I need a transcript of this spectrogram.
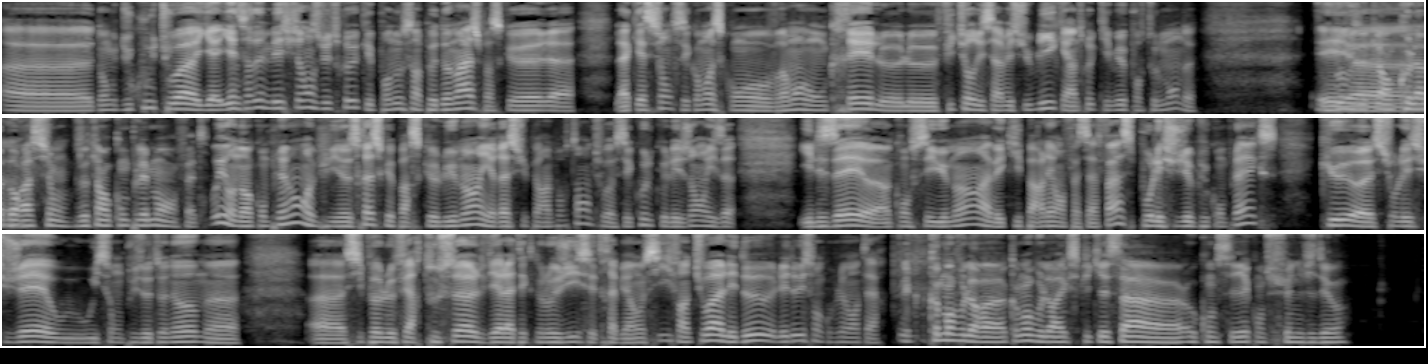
Euh, donc du coup, tu vois, il y a, une certaine méfiance du truc et pour nous c'est un peu dommage parce que la, question c'est comment est-ce qu'on vraiment on crée le futur du service public et un truc qui est mieux pour tout le monde. Et vous, vous êtes là en euh, collaboration, vous êtes là en complément en fait. Oui, on est en complément et puis ne serait-ce que parce que l'humain il reste super important, tu vois, c'est cool que les gens ils a- ils aient euh, un conseil humain avec qui parler en face à face pour les sujets plus complexes que euh, sur les sujets où, où ils sont plus autonomes euh, euh, s'ils peuvent le faire tout seuls via la technologie, c'est très bien aussi. Enfin, tu vois, les deux les deux ils sont complémentaires. Et comment vous leur comment vous leur expliquez ça euh, aux conseillers quand tu fais une vidéo?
